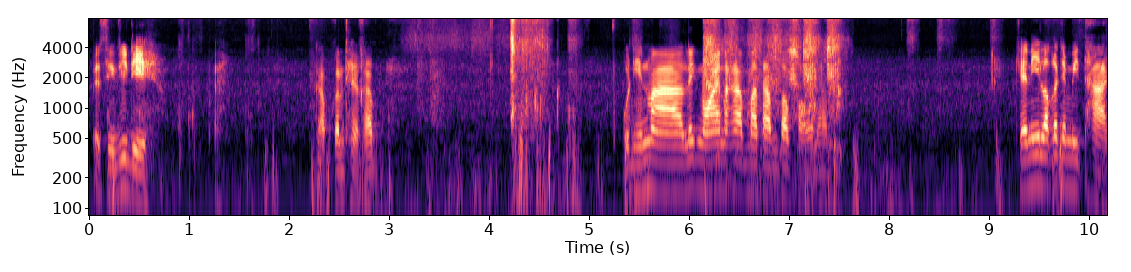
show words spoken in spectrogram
เป็นสิ่งที่ดีกลับกันเถอะครับขุดหินมาเล็กน้อยนะครับ มาทำเตาเผานะครับ ค่นี้เราก็จะมีฐาน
